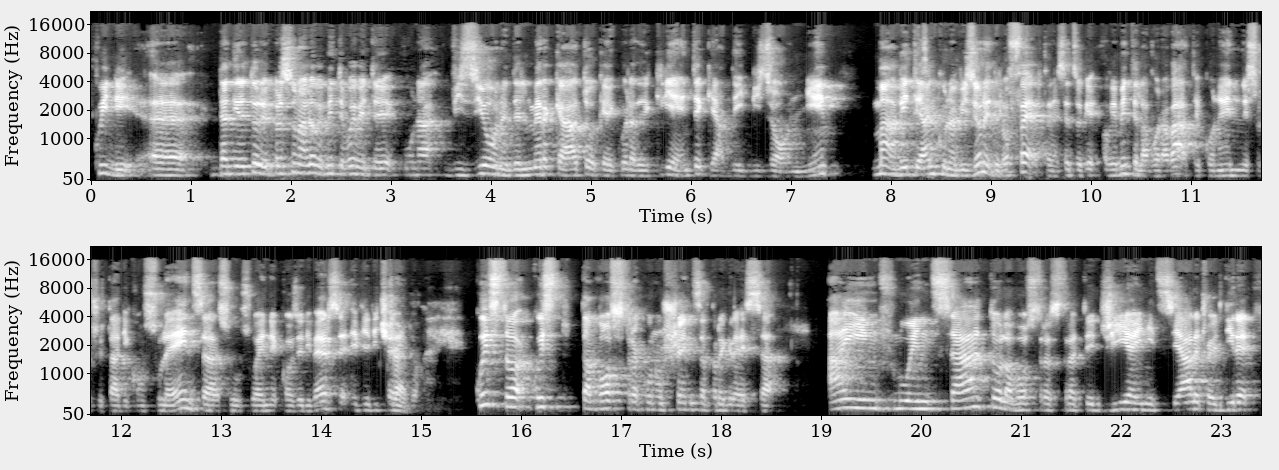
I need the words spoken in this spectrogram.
quindi eh, da direttore del personale ovviamente voi avete una visione del mercato che è quella del cliente che ha dei bisogni ma avete anche una visione dell'offerta, nel senso che ovviamente lavoravate con N società di consulenza su, su N cose diverse e via dicendo. Certo. Questo, questa vostra conoscenza pregressa ha influenzato la vostra strategia iniziale, cioè dire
